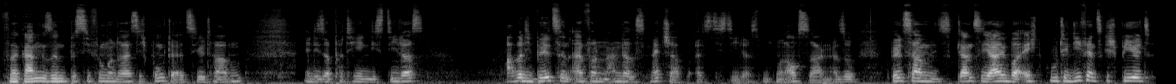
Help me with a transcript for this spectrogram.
vergangen sind, bis sie 35 Punkte erzielt haben in dieser Partie gegen die Steelers. Aber die Bills sind einfach ein anderes Matchup als die Steelers, muss man auch sagen. Also, Bills haben das ganze Jahr über echt gute Defense gespielt,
